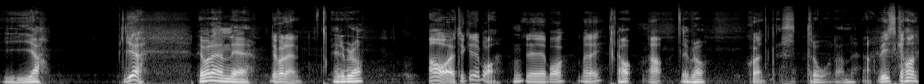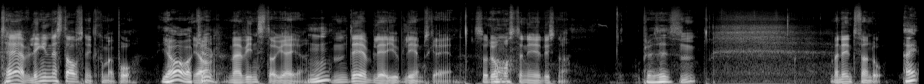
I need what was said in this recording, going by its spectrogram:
Ja, Ja, det var den det. det var den. Är det bra? Ja, jag tycker det är bra. Mm. Det är bra med dig? Ja, Ja. det är bra. Skönt. Strålande. Ja. Vi ska ha en tävling i nästa avsnitt kommer jag på. Ja, vad kul. Ja, med vinster och grejer. Mm. Mm, det blir jubileumsgrejen. Så då Ja. måste ni lyssna. Precis. Mm. Men det är inte förrän då. Nej.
